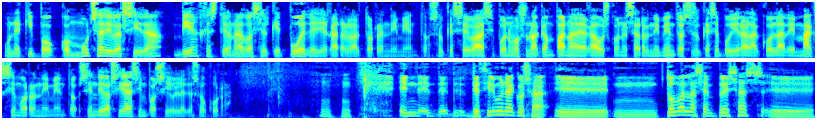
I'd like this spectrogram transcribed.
Un equipo con mucha diversidad, bien gestionado, es el que puede llegar al alto rendimiento. Es el que se va, si ponemos una campana de Gauss con ese rendimiento, es el que se puede ir a la cola de máximo rendimiento. Sin diversidad es imposible que eso ocurra. En, decirme una cosa, eh, mm, todas las empresas, eh,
